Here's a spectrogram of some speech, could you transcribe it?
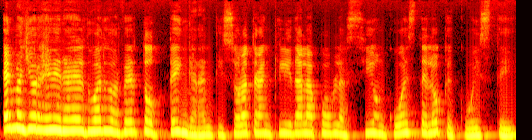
El mayor general Eduardo Alberto Ten garantizó la tranquilidad a la población, cueste lo que cueste,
